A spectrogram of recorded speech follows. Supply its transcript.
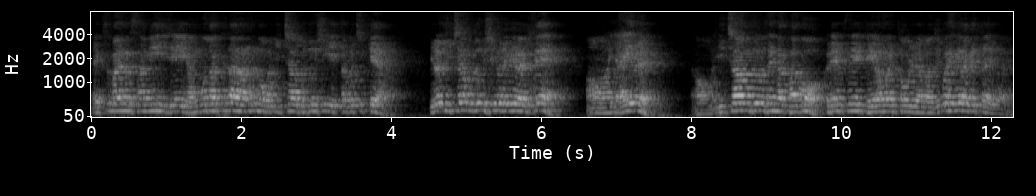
x-3이 이제 0보다 크다라는 뭐 2차 부등식이 있다고 칠게요. 이런 2차 부등식을 해결할 때 어, 야이를 어, 2차 함수로 생각하고 그래프의 개형을 떠올려가지고 해결하겠다 이거예요.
